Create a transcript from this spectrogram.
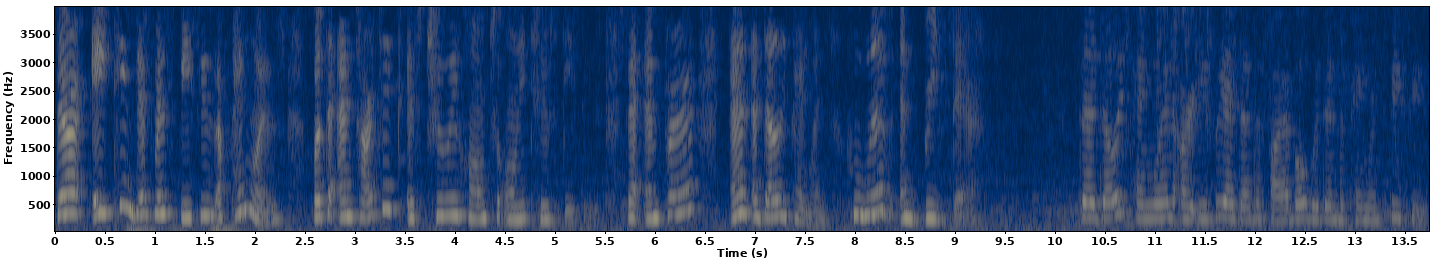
There are 18 different species of penguins, but the Antarctic is truly home to only two species the emperor and Adelie penguin, who live and breed there. The Adelie penguin are easily identifiable within the penguin species.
